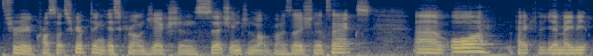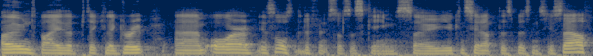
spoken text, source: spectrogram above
through cross-site scripting, SQL injection, search engine optimization attacks, um, or in fact, yeah, maybe owned by the particular group, um, or there's all the different sorts of schemes. So you can set up this business yourself.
